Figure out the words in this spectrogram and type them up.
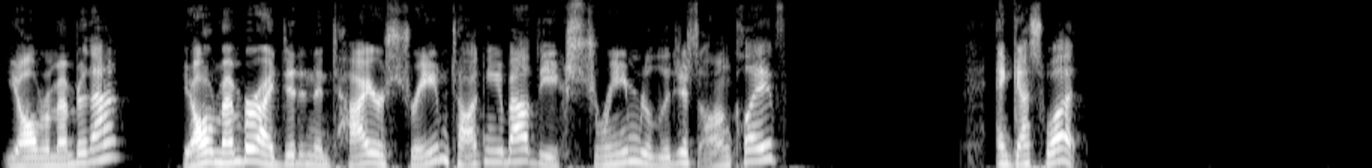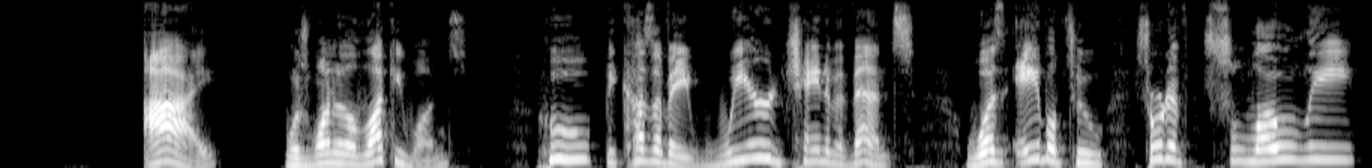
Y'all remember that? Y'all remember I did an entire stream talking about the extreme religious enclave? And guess what? I was one of the lucky ones who, because of a weird chain of events, was able to sort of slowly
